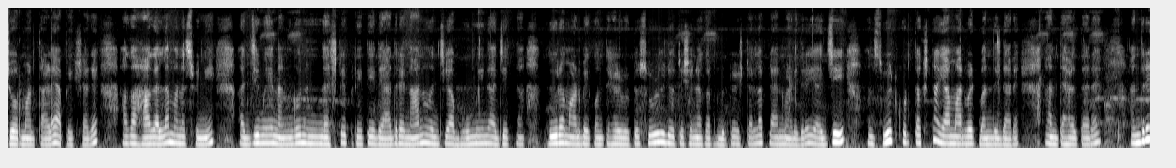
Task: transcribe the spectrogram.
ಜೋರು ಮಾಡ್ತಾಳೆ ಅಪೇಕ್ಷೆಗೆ. ಆಗ ಹಾಗಲ್ಲ ಮನಸ್ವಿನಿ. ಅಜ್ಜಿ ಮೇಲೆ ನನಗೂ ನಿನ್ನಷ್ಟೇ ಪ್ರೀತಿ ಇದೆ. ಆದರೆ ನಾನು ಅಜ್ಜಿ ಆ ಭೂಮಿಯಿಂದ ಅಜ್ಜಿನ ದೂರ ಮಾಡಬೇಕು ಅಂತ ಹೇಳಿಬಿಟ್ಟು ಸುಳ್ಳು ಜ್ಯೋತಿಷನ ಕರೆದ್ಬಿಟ್ಟು ಇಷ್ಟೆಲ್ಲ ಪ್ಲ್ಯಾನ್ ಮಾಡಿದರೆ ಅಜ್ಜಿ ಒಂದು ಸ್ವೀಟ್ ಕೊಟ್ಟ ತಕ್ಷಣ ಯಾ ಮಾರ್ಬಿಟ್ಟು ಬಂದಿದ್ದಾರೆ ಅಂತ ಹೇಳ್ತಾರೆ. ಅಂದರೆ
